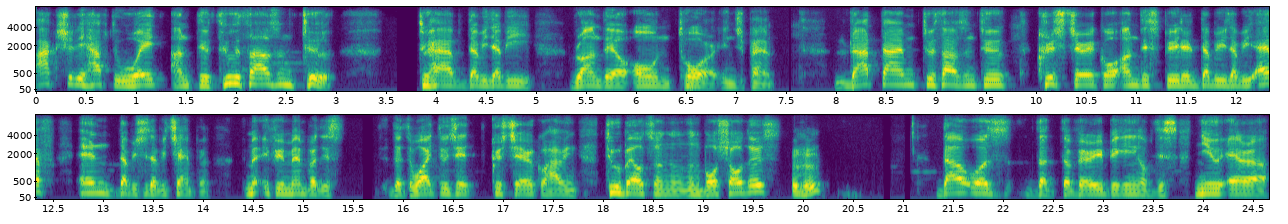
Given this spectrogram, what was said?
actually have to wait until 2002 to have WWE run their own tour in Japan. That time, 2002, Chris Jericho, undisputed WWF and WCW champion. If you remember this, the, the Y2J Chris Jericho having two belts on, on both shoulders, Mhm. that was the, the very beginning of this new era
